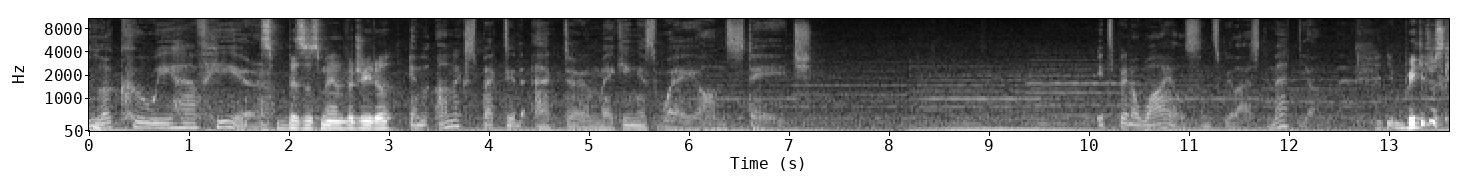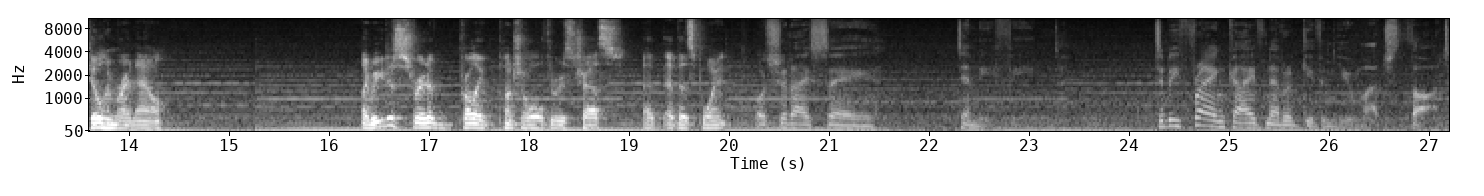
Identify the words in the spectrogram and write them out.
Look who we have here. this businessman Vegeta. An unexpected actor making his way on stage. It's been a while since we last met, young man. We could just kill him right now. Like, we could just straight up probably punch a hole through his chest at, at this point. Or should I say, demi-fiend? To be frank, I've never given you much thought.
